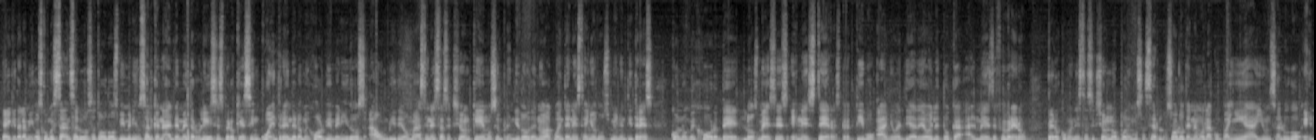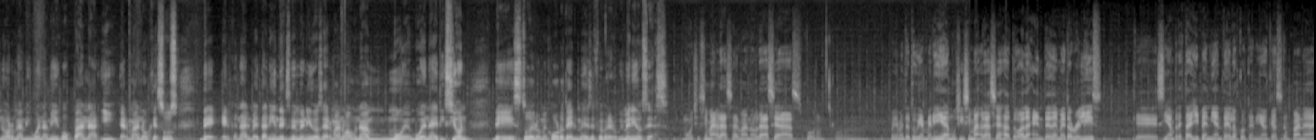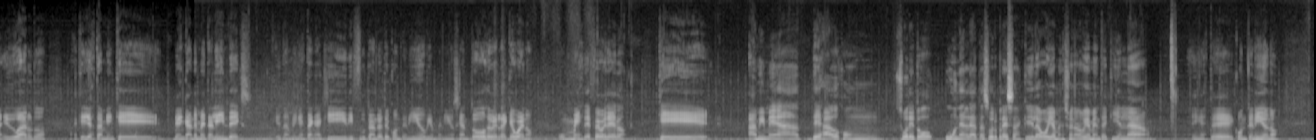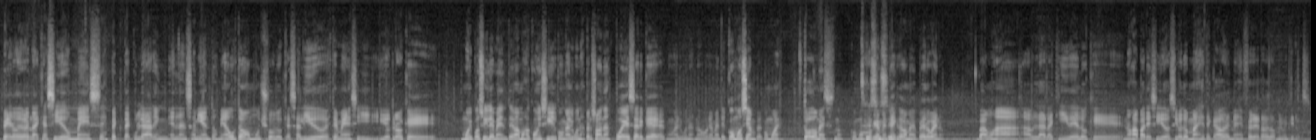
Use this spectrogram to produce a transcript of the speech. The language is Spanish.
Hey, ¿qué tal amigos? ¿Cómo están? Saludos a todos, bienvenidos al canal de Meta Release, espero que se encuentren de lo mejor, bienvenidos a un video más en esta sección que hemos emprendido de nueva cuenta en este año 2023 con lo mejor de los meses en este respectivo año, el día de hoy le toca al mes de febrero, pero como en esta sección no podemos hacerlo solo, tenemos la compañía y un saludo enorme a mi buen amigo, pana y hermano Jesús de canal Metal Index, bienvenidos hermano a una muy buena edición de esto de lo mejor del mes de febrero, bienvenido seas. Muchísimas gracias, hermano. Gracias por, obviamente tu bienvenida. Muchísimas gracias a toda la gente de Meta Release que siempre está allí pendiente de los contenidos que hace el pana Eduardo. Aquellos también que vengan de Metal Index, que también están aquí disfrutando este contenido. Bienvenidos sean todos. De verdad que bueno, un mes de febrero que a mí me ha dejado con sobre todo una grata sorpresa que la voy a mencionar obviamente aquí en la en este contenido, ¿no? Pero de verdad que ha sido un mes espectacular en, lanzamientos. Me ha gustado mucho lo que ha salido este mes y, yo creo que muy posiblemente vamos a coincidir con algunas personas. Puede ser que con algunas no, obviamente. Como siempre, como es todo mes, ¿no? Como obviamente es todo mes, pero bueno. Vamos a hablar aquí de lo que nos ha parecido ha sido lo más destacado del mes de febrero de 2022.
